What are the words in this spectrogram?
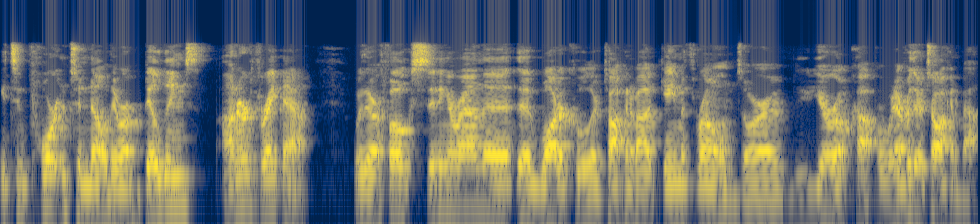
It's important to know there are buildings on Earth right now where there are folks sitting around the, the water cooler talking about Game of Thrones or Euro Cup or whatever they're talking about.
